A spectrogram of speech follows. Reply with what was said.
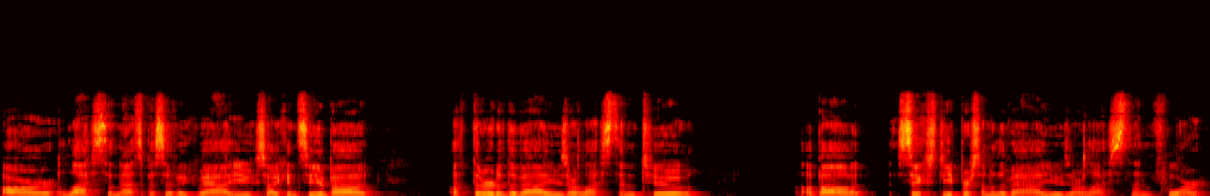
are less than that specific value. So I can see about a third of the values are less than 2, about 60% of the values are less than 4.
